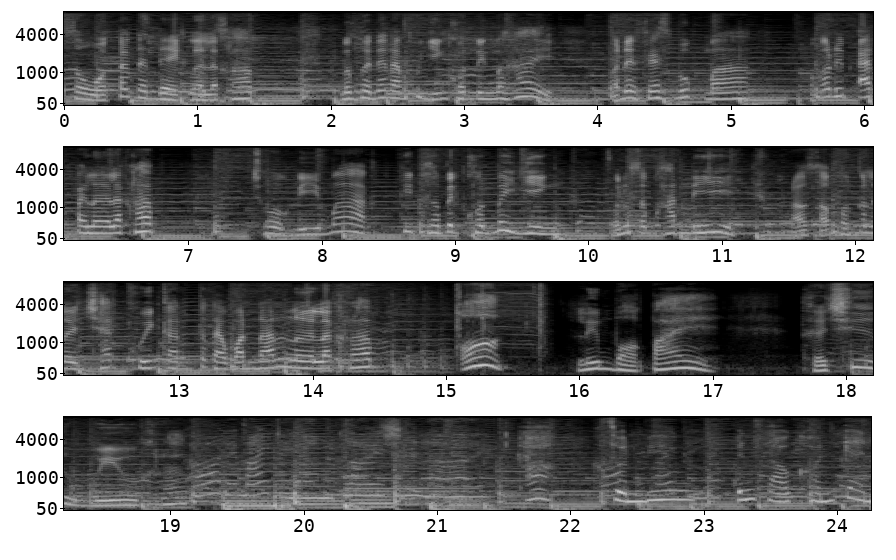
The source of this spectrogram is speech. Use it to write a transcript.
โสดตั้งแต่เด็กเลยละครับเมื่อเพื่อนแนะนำผู้หญิงคนหนึ่งมาให้มาได้ Facebook มา ผมก็รีบแอดไปเลยละครับ โชคดีมากที่เธอเป็นคนไม่ยิงมนุษยสัมพันธ์ดีเราสองคนก็เลยแชทคุยกันตั้งแต่วันนั้นเลยละครับอ๋อลืมบอกไป เธอชื่อวิวครับค่ะ ส่วนวิวเป็นสาวขอนแก่น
